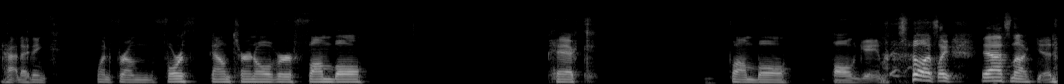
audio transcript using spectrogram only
had, I think, went from fourth down turnover, fumble, pick, fumble, ball game. So it's like, yeah, it's not good.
